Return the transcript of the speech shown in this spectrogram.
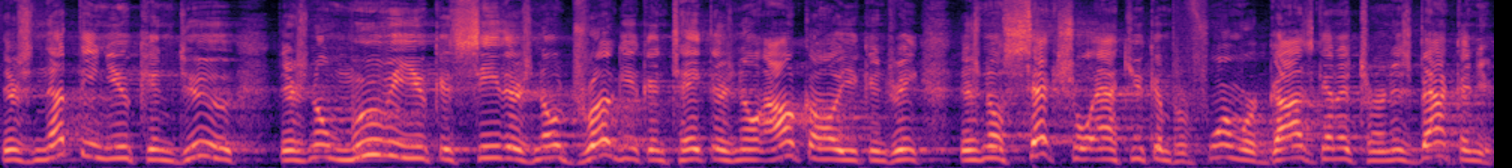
There's nothing you can do. There's no movie you can see. There's no drug you can take. There's no alcohol you can drink. There's no sexual act you can perform where God's going to turn his back on you.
